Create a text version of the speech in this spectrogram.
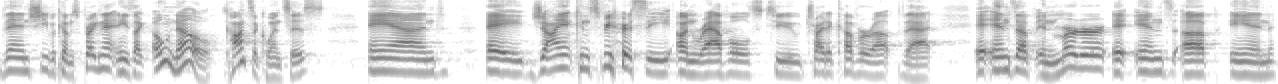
then she becomes pregnant, and he's like, oh no, consequences. And a giant conspiracy unravels to try to cover up that. It ends up in murder, it ends up in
